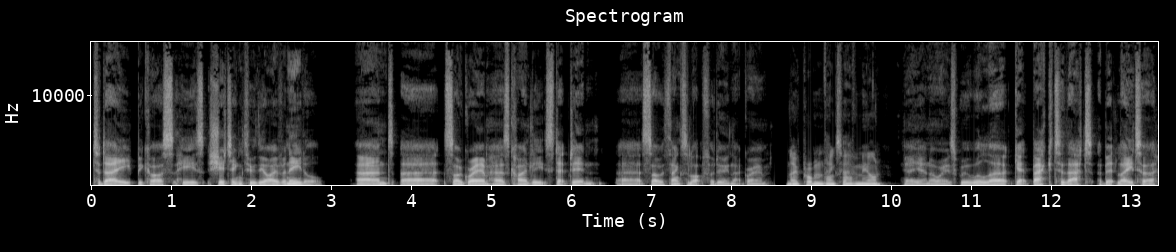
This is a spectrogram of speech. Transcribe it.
today because he's shitting through the eye of a needle, and uh, so Graham has kindly stepped in. Uh, so thanks a lot for doing that, Graham. No problem. Thanks for having me on. Yeah, yeah, no worries. We will uh, get back to that a bit later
